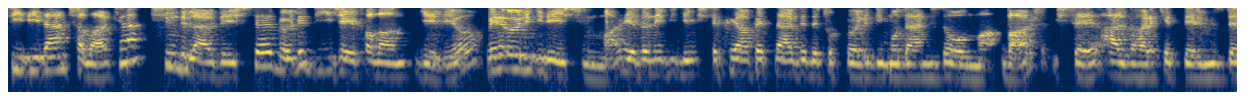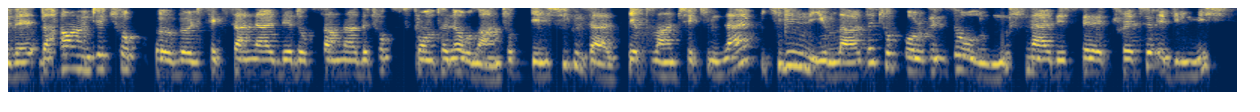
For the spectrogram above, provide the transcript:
CD'den çalarken şimdilerde işte böyle DJ falan geliyor ve öyle bir değişim var. Ya da ne bileyim işte kıyafetlerde de çok böyle bir modernize olma var. İşte hal ve hareketlerimizde ve daha önce çok e, böyle 80'lerde 90'larda çok spontane olan, çok gelişi güzel yapılan çekimler 2000'li yıllarda çok organize olunmuş, neredeyse küratör edilmiş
